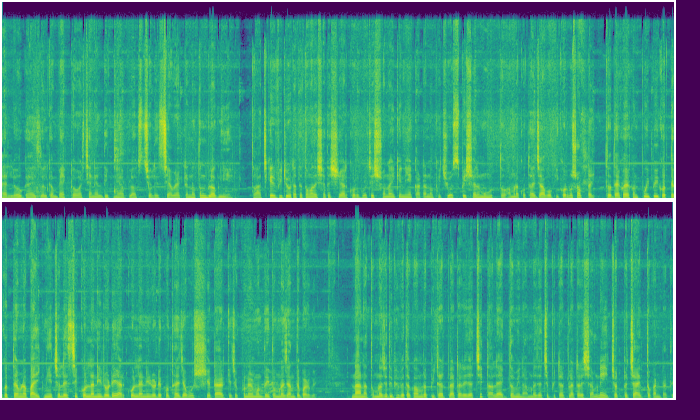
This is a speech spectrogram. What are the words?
Hello guys welcome back to our channel Deepniya blogs. চলে এসেছি আবার একটা নতুন ব্লগ নিয়ে। তো আজকের ভিডিওটাতে তোমাদের সাথে শেয়ার করব যে সোনাইকে নিয়ে কাটানো কিছু স্পেশাল মুহূর্ত। আমরা কোথায় যাব, কি করব, সবটাই। তো দেখো এখন পুই পুই করতে করতে আমরা বাইক নিয়ে চলে এসেছি কল্যাণী রোডে আর কল্যাণী রোডে কোথায় যাব, সেটা আর কিছুক্ষণের মধ্যেই তোমরা জানতে পারবে। না না, তোমরা যদি ভেবে থাকো আমরা পিটার প্ল্যাটারে যাচ্ছি, তাহলে একদমই না। আমরা যাচ্ছি পিটার প্ল্যাটারের সামনে এই ছোট্ট চায়ের দোকানটাতে।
